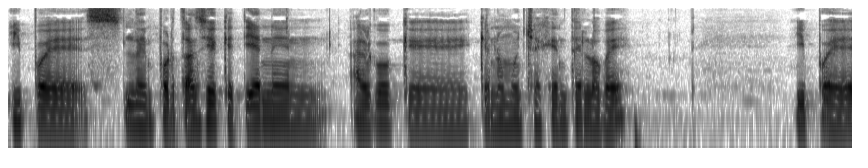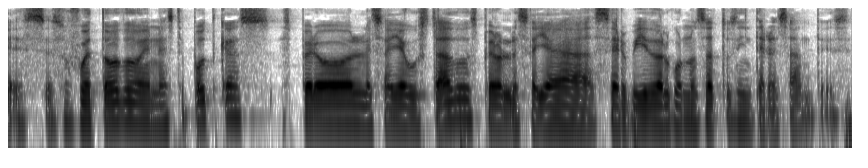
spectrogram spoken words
y pues la importancia que tienen algo que, que no mucha gente lo ve. Y pues eso fue todo en este podcast. Espero les haya gustado, espero les haya servido algunos datos interesantes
